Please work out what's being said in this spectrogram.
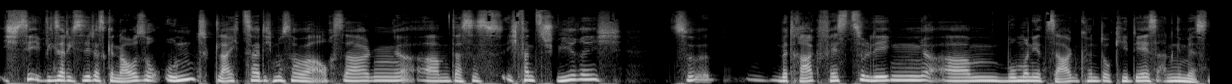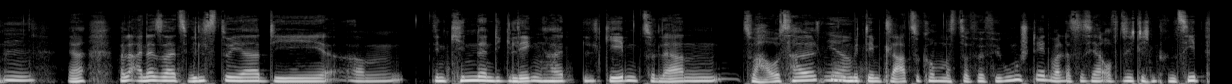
ich sehe, wie gesagt, ich sehe das genauso und gleichzeitig muss man aber auch sagen, ähm, dass es, ich fand es schwierig, zu, einen Betrag festzulegen, ähm, wo man jetzt sagen könnte, okay, der ist angemessen. Mhm. Ja, weil einerseits willst du ja die ähm, den Kindern die Gelegenheit geben zu lernen, zu haushalten ja. und mit dem klarzukommen, was zur Verfügung steht, weil das ist ja offensichtlich ein Prinzip,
